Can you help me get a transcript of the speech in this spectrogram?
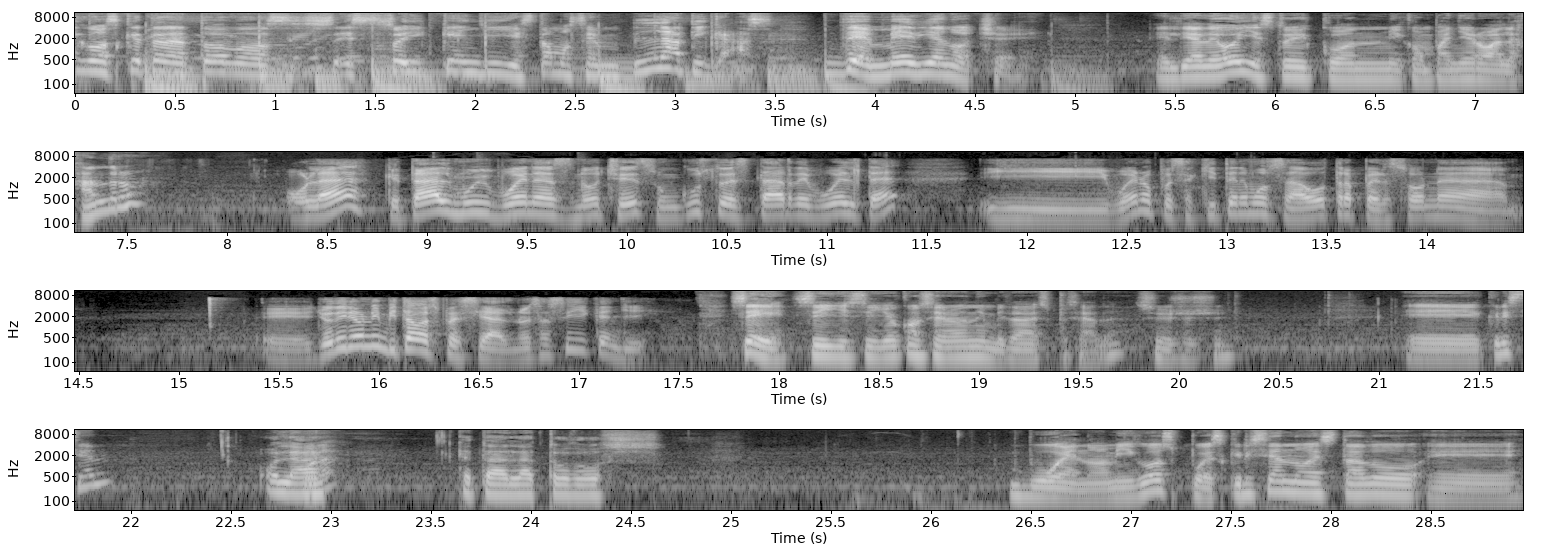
Amigos, ¿qué tal a todos? Soy Kenji y estamos en Pláticas de Medianoche. El día de hoy estoy con mi compañero Alejandro. Hola, ¿qué tal? Muy buenas noches, un gusto estar de vuelta. Y bueno, pues aquí tenemos a otra persona, eh, yo diría un invitado especial, ¿no es así, Kenji? Sí, sí, sí, yo considero un invitado especial, ¿eh? Sí, sí, sí. Eh, ¿Cristian? Hola. ¿Qué tal a todos? Bueno, amigos, pues Cristian no ha estado. Eh,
